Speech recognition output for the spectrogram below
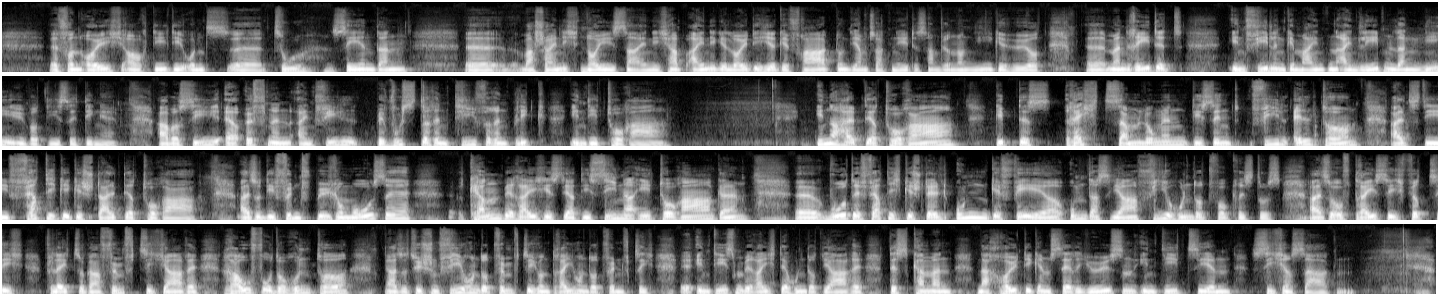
von euch, auch die, die uns äh, zusehen, dann äh, wahrscheinlich neu sein. Ich habe einige Leute hier gefragt und die haben gesagt, nee, das haben wir noch nie gehört. Äh, man redet in vielen Gemeinden ein Leben lang nie über diese Dinge. Aber sie eröffnen einen viel bewussteren, tieferen Blick in die Torah. Innerhalb der Torah gibt es Rechtssammlungen, die sind viel älter als die fertige Gestalt der Torah. Also die fünf Bücher Mose, Kernbereich ist ja die Sinai-Torah, äh, wurde fertiggestellt ungefähr um das Jahr 400 vor Christus. Also auf 30, 40, vielleicht sogar 50 Jahre rauf oder runter. Also zwischen 450 und 350 äh, in diesem Bereich der 100 Jahre. Das kann man nach heutigem seriös seriösen Indizien sicher sagen.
